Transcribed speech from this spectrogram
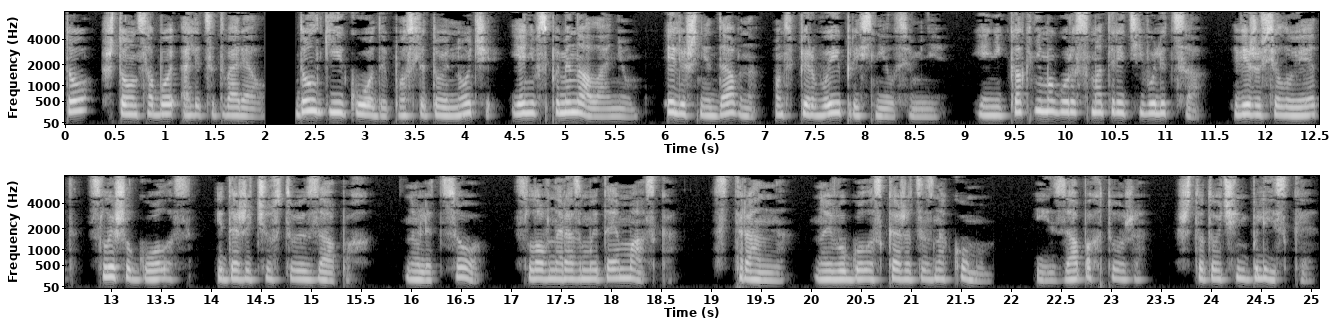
то, что он собой олицетворял. Долгие годы после той ночи я не вспоминала о нем, и лишь недавно он впервые приснился мне. Я никак не могу рассмотреть его лица. Вижу силуэт, слышу голос и даже чувствую запах. Но лицо словно размытая маска. Странно, но его голос кажется знакомым. И запах тоже. Что-то очень близкое,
